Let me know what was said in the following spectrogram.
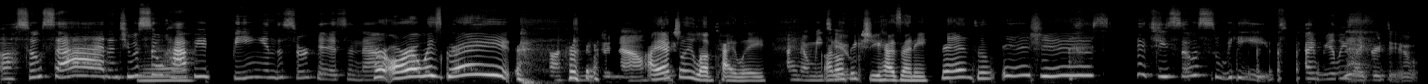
Oh, so sad. And she was so happy being in the circus and now Her aura was great. it's not going to be good now. I actually love Ty Lee. I know me too. I don't think she has any mental issues. She's so sweet. I really like her too.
